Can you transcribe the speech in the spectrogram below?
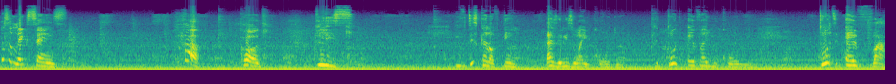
doesn't make sense. Ha, God, please. If this kind of thing, that's the reason why you called now. Don't ever you call me. Don't ever.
